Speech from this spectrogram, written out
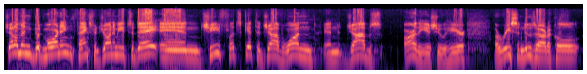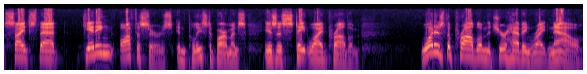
Gentlemen, good morning. Thanks for joining me today. And, Chief, let's get to job one, and jobs are the issue here. A recent news article cites that getting officers in police departments is a statewide problem. What is the problem that you're having right now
